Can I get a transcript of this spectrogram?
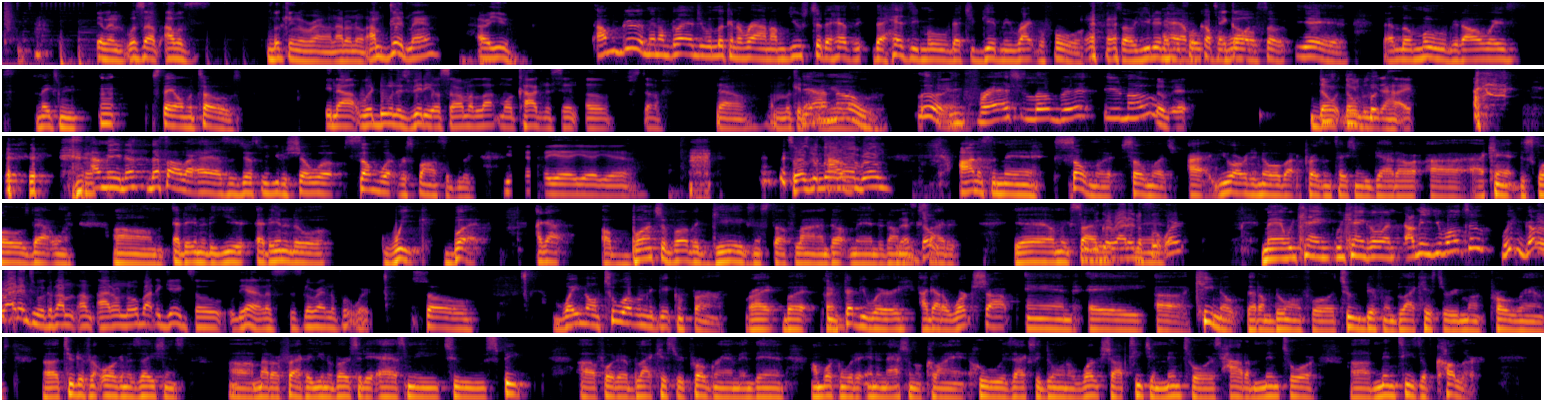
Dylan, what's up? I was looking around. I don't know. I'm good, man. How are you? I'm good, man. I'm glad you were looking around. I'm used to the hezzy, the hezzy move that you give me right before. So you didn't Right have a couple off. So yeah, that little move, it always makes me mm, stay on my toes. You know, we're doing this video, so I'm a lot more cognizant of stuff now. I'm looking Yeah, I at hair know. Look, Yeah. you fresh a little bit, you know. a little bit. Don't don't believe the hype. I mean, that's that's all I ask is just for you to show up somewhat responsibly. Yeah, yeah, yeah. So what's been going on, bro? Honestly, man, so much, so much. I you already know about the presentation we got. Out. I I can't disclose that one um, at the end of the year, at the end of the week. But I got a bunch of other gigs and stuff lined up, man. That I'm That's dope. excited. Yeah, I'm Can we excited. go right into man. footwork? Man, we can't we can't go in. I mean, you want to? We can go. Go right into it because I'm, I'm I don't know about the gig. So yeah, let's let's go right into footwork. So waiting on two of them to get confirmed, right? But in February, I got a workshop and a uh, keynote that I'm doing for two different Black History Month programs, uh, two different organizations. Uh, matter of fact, a university asked me to speak uh, for their Black History program, and then I'm working with an international client who is actually doing a workshop teaching mentors how to mentor uh, mentees of color.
